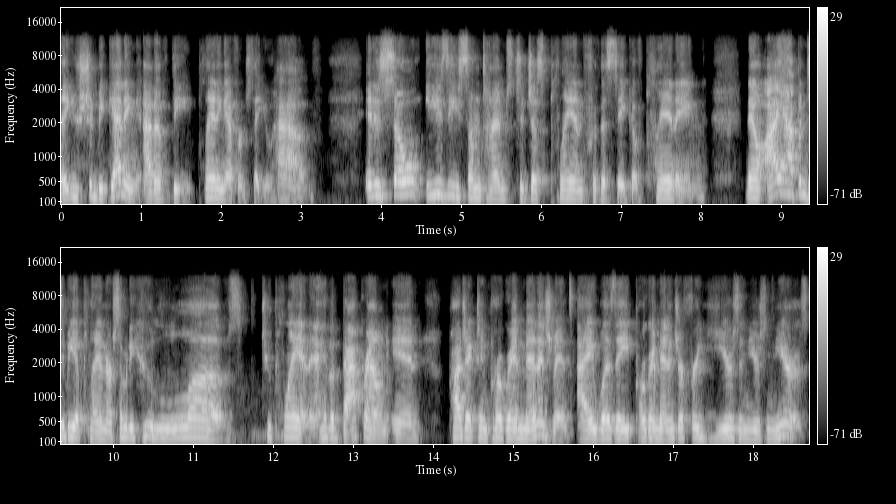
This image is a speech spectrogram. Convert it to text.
that you should be getting out of the planning efforts that you have. It is so easy sometimes to just plan for the sake of planning. Now, I happen to be a planner, somebody who loves to plan. I have a background in project and program management. I was a program manager for years and years and years.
